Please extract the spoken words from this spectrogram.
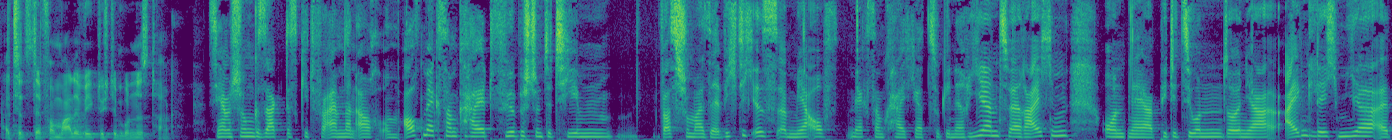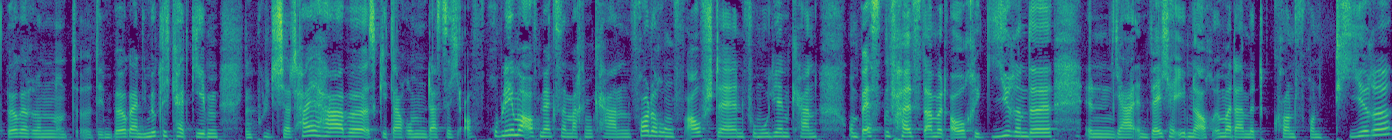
als jetzt der formale Weg durch den Bundestag. Sie haben schon gesagt, es geht vor allem dann auch um Aufmerksamkeit für bestimmte Themen, was schon mal sehr wichtig ist, äh, mehr Aufmerksamkeit ja zu generieren, zu erreichen. Und naja, Petitionen sollen ja eigentlich mir als Bürgerin und äh, den Bürgern die Möglichkeit geben, politischer Teilhabe. Es geht darum, dass ich auf Probleme aufmerksam machen kann, Forderungen aufstellen, formulieren kann und bestenfalls damit auch Regierende in, ja, in welcher Ebene auch immer damit konfrontiere.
